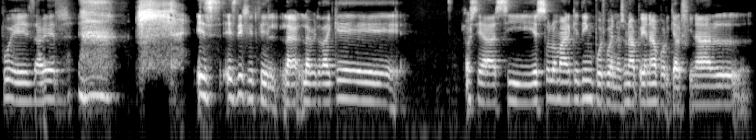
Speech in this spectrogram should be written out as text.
Pues a ver, es, es, difícil. La, la verdad que, o sea, si es solo marketing, pues bueno, es una pena porque al final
